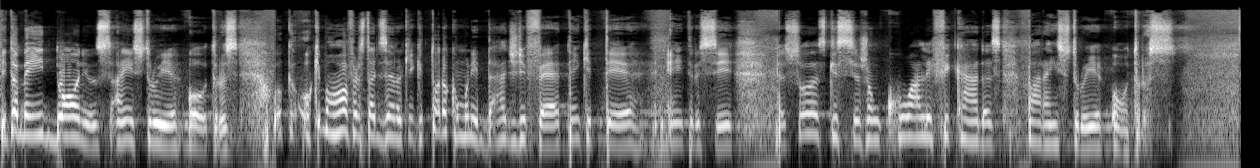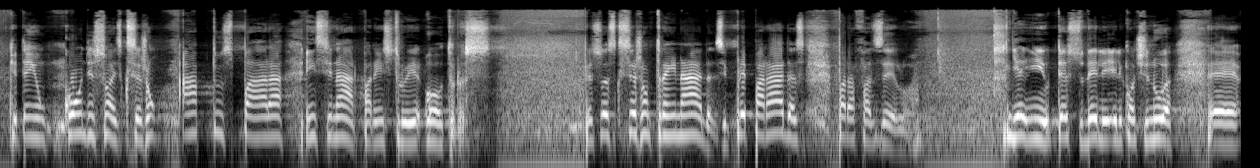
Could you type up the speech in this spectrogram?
e também idôneos a instruir outros. O que Bonhoeffer está dizendo aqui é que toda comunidade de fé tem que ter entre si pessoas que sejam qualificadas para instruir outros. Que tenham condições, que sejam aptos para ensinar, para instruir outros. Pessoas que sejam treinadas e preparadas para fazê-lo. E aí o texto dele ele continua é,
